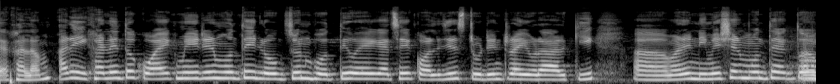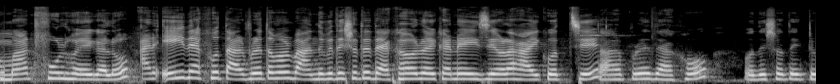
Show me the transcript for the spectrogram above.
দেখালাম। আর এখানে তো কয়েক মিনিটের মধ্যেই লোকজন ভর্তি হয়ে গেছে কলেজের স্টুডেন্টরাই ওরা আর কি। মানে নিমেষের মধ্যে একদম মাঠ ফুল হয়ে গেল। আর এই দেখো তারপরে তো আমার বান্ধবীদের সাথে দেখা হলো এখানে এই যে ওরা হাই করছে। তারপরে দেখো ওদের সাথে একটু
